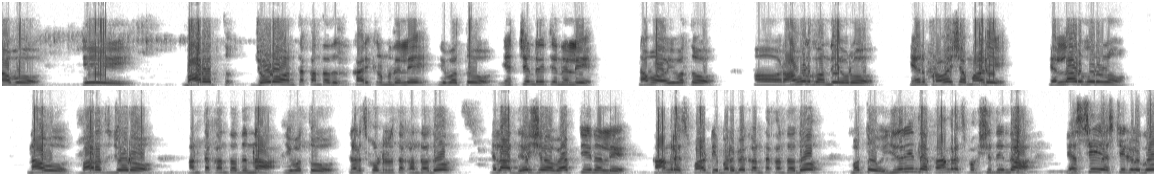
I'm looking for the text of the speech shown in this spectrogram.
ನಾವು ಈ ಭಾರತ್ ಜೋಡೋ ಅಂತಕ್ಕಂಥದ್ದು ಕಾರ್ಯಕ್ರಮದಲ್ಲಿ ಇವತ್ತು ಹೆಚ್ಚಿನ ರೀತಿಯಲ್ಲಿ ನಾವು ಇವತ್ತು ರಾಹುಲ್ ಗಾಂಧಿ ಅವರು ಏನು ಪ್ರವೇಶ ಮಾಡಿ ಎಲ್ಲರಿಗೂ ನಾವು ಭಾರತ್ ಜೋಡೋ ಅಂತಕ್ಕಂಥದ್ದನ್ನ ಇವತ್ತು ನಡೆಸ್ಕೊಂಡಿರ್ತಕ್ಕಂಥದ್ದು ಎಲ್ಲ ದೇಶ ವ್ಯಾಪ್ತಿನಲ್ಲಿ ಕಾಂಗ್ರೆಸ್ ಪಾರ್ಟಿ ಬರಬೇಕಂತಕ್ಕಂಥದ್ದು ಮತ್ತು ಇದರಿಂದ ಕಾಂಗ್ರೆಸ್ ಪಕ್ಷದಿಂದ ಎಸ್ ಸಿ ಎಸ್ ಟಿಗಳಿಗೂ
